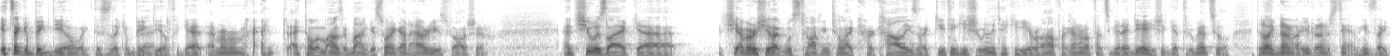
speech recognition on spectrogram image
it's like a big deal. Like this is like a big deal to get. I remember I, I told my mom, I was like, "Mom, guess what? I got a Howard Hughes Fellowship." And she was like, uh, she I remember she like was talking to like her colleagues, like, "Do you think he should really take a year off? Like, I don't know if that's a good idea. He should get through med school." They're like, "No, no, you don't understand. He's like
